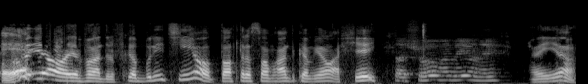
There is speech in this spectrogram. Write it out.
É, Aí, ó, Evandro, fica bonitinho, ó. Tô transformado em caminhão, achei. Tá show? Mandei, mandei. Aí, ó.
